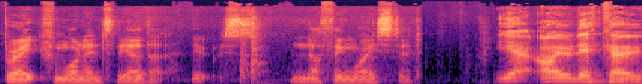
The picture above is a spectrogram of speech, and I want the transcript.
break from one end to the other. It was nothing wasted. Yeah, I would echo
